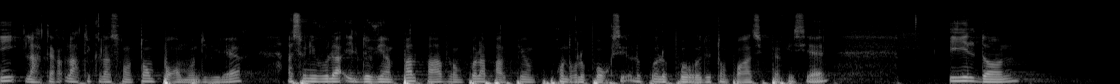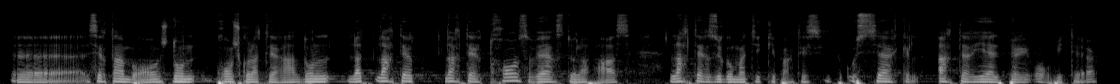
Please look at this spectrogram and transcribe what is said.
et l'articulation temporomandibulaire. À ce niveau-là, il devient palpable, on peut la palper, on peut prendre le pot, le, temporal superficiel. Il donne euh, certaines branches, dont branche collatérale, dont l'artère transverse de la face, l'artère zygomatique qui participe au cercle artériel périorbitaire.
